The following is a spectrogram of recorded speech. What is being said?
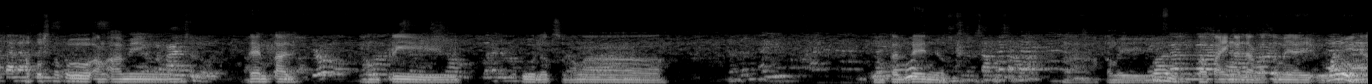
Tapos na po ang aming dental ng free bunot sa mga dental venue. Ah, kami papahinga lang at kami ay uuwi na.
